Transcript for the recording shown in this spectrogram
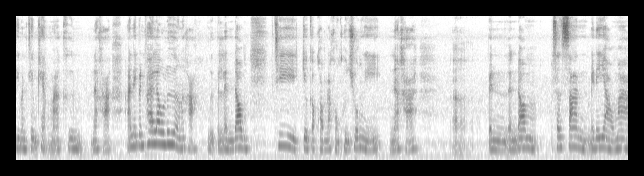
ที่มันเข้มแข็งมากขึ้นนะคะ อันนี้เป็นไพ่เล่าเรื่องนะคะ หรือเป็นแรนดอมที่เกี่ยวกับความรักของคุณช่วงนี้นะคะ เเป็นแรนดอม สั้นๆ ไม่ได้ยาวมาก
